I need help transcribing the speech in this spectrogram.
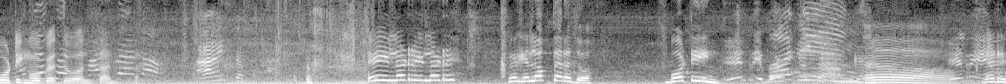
ಬೋಟಿಂಗ್ ಹೋಗೋದು ಅಂತ ಅಂತ. ಏ ಇಲ್ಲ ನೋಡ್ರಿ ಇಲ್ಲ ನೋಡ್ರಿ ಇವಾಗ ಎಲ್ಲ ಹೋಗ್ತಾ ಇರೋದು? ಬೋಟಿಂಗ್ ನೋಡ್ರಿ.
